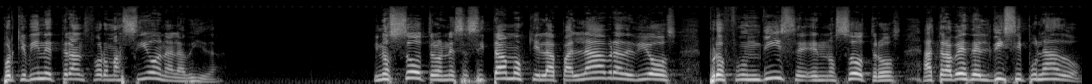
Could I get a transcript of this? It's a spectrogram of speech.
porque viene transformación a la vida. Y nosotros necesitamos que la palabra de Dios profundice en nosotros a través del discipulado.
